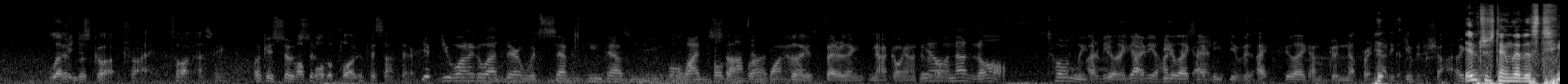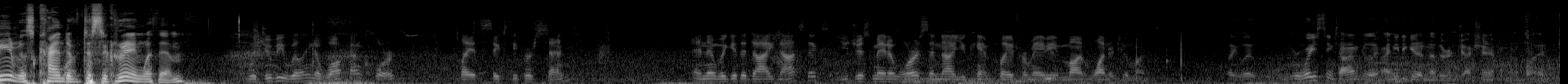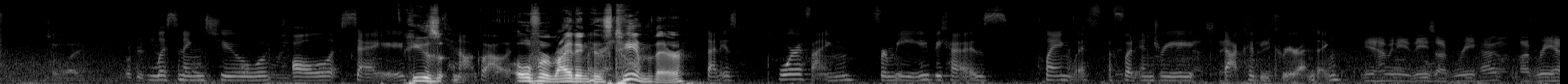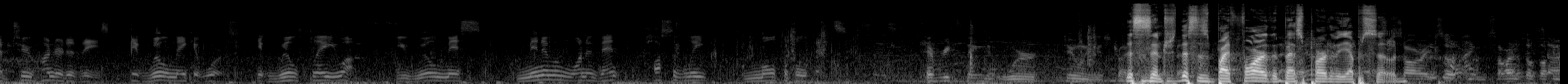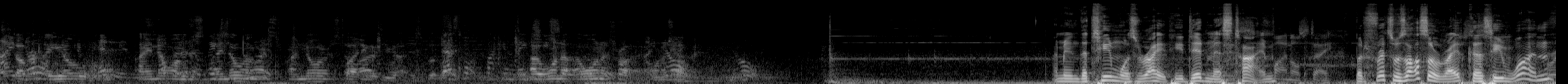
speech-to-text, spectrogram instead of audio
Let me just go out and try. That's all I'm asking. Okay, so I'll so- pull the plug if it's not there. Yep, do you want to go out there with 17,000 people? Why and pull the stop plug? at I feel like it's better than not going out there at No, all. not at all. Totally. I not. feel like I feel like I can give it. I feel like I'm good enough right now to give it a shot. Interesting that his team is kind of disagreeing with him. Would you be willing to walk on court, play at 60%, and then we get the diagnostics? You just made it worse, and now you can't play for maybe month, one or two months. Like, like, we're wasting time because like I need to get another injection if I'm gonna play. So like. Listening to Paul say He's he cannot go out. overriding his team there. That is horrifying for me because playing with a foot injury that could be career ending. You know how many of these I've rehabbed? I've rehabbed 200 of these. It will make it worse. It will flare you up. You will miss minimum one event, possibly multiple events. Everything that we're doing is trying This is interesting. This is by far the best part of the episode. Sorry, so I'm sorry I'm so fucking stubborn. I know, I know I'm just, I know I'm just, I know I'm just fighting with you guys, but like, I wanna, I wanna try, I wanna try. I mean, the team was right. He did miss time. But Fritz was also right because he won.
